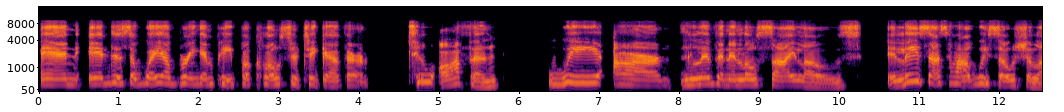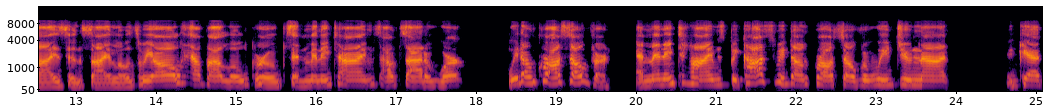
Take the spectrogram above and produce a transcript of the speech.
And it is a way of bringing people closer together. Too often, we are living in little silos. At least that's how we socialize in silos. We all have our little groups, and many times outside of work, we don't cross over. And many times, because we don't cross over, we do not get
